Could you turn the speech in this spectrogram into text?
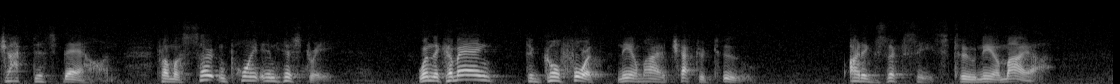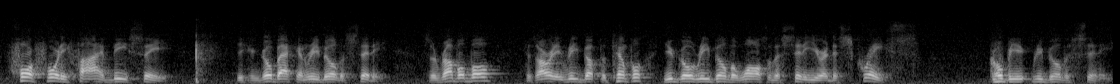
jot this down from a certain point in history when the command to go forth, Nehemiah chapter 2, Artaxerxes to Nehemiah, 445 BC. You can go back and rebuild a city. Zerubbabel has already rebuilt the temple. You go rebuild the walls of the city. You're a disgrace. Go be, rebuild the city.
